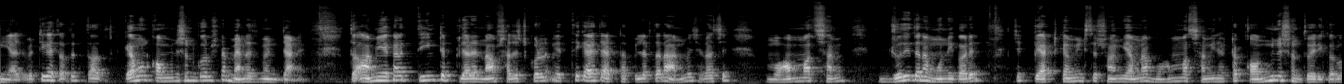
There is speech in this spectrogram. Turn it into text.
নিয়ে আসবে, ঠিক আছে? তাতে তাদের কেমন কম্বিনেশন করবে সেটা ম্যানেজমেন্ট জানে। তো আমি এখানে তিনটে প্লেয়ারের নাম সাজেস্ট করলাম, এর থেকে হয়তো একটা প্লেয়ার তারা আনবে, সেটা হচ্ছে মোহাম্মদ শামি যদি তারা মনে করে যে প্যাট কামিন্সের সঙ্গে আমরা মোহাম্মদ শামির একটা কম্বিনেশন তৈরি করব,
